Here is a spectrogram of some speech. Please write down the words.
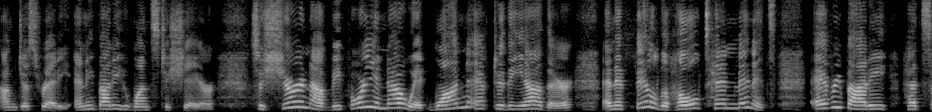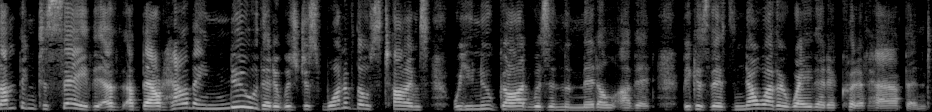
I'm just ready. Anybody who wants to share. So, sure enough, before you know it, one after the other, and it filled the whole 10 minutes, everybody had something to say about how they knew that it was just one of those times where you knew God was in the middle of it because there's no other way that it could have happened.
